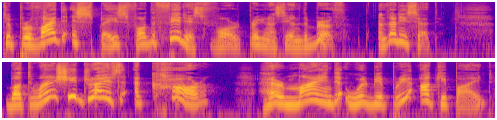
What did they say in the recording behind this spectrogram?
to provide a space for the fetus, for pregnancy and the birth. And then he said, But when she drives a car, her mind will be preoccupied,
